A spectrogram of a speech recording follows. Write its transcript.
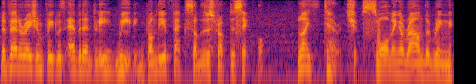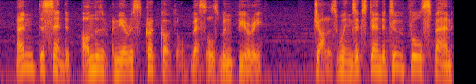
The Federation fleet was evidently reading from the effects of the disruptor signal. Lithe Terran ships swarming around the ring and descended on the nearest Krakotl vessels with fury. Jala's wings extended to full span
